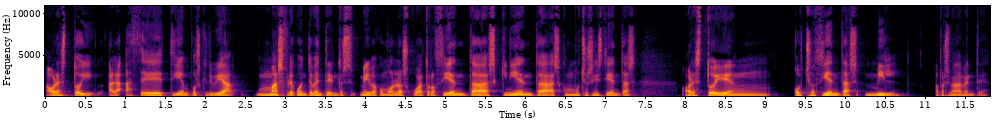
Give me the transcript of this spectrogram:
ahora estoy, hace tiempo escribía más frecuentemente, entonces me iba como en los 400, 500, como mucho 600, ahora estoy en 800, 1000 aproximadamente.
